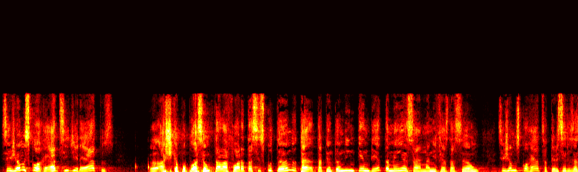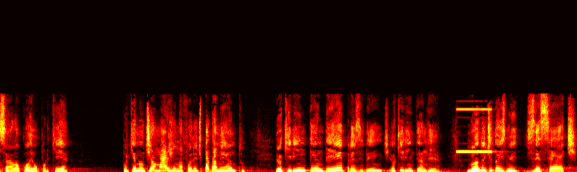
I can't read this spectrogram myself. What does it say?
sejamos corretos e diretos. Eu acho que a população que está lá fora está se escutando, está tá tentando entender também essa manifestação. Sejamos corretos, a terceirização ela ocorreu por quê? Porque não tinha margem na folha de pagamento. Eu queria entender, presidente, eu queria entender. No ano de 2017,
